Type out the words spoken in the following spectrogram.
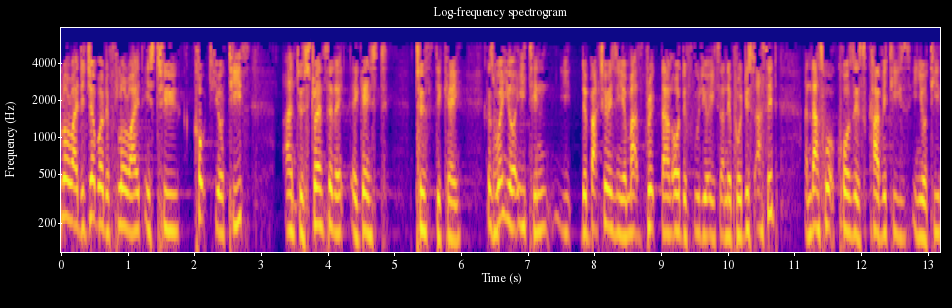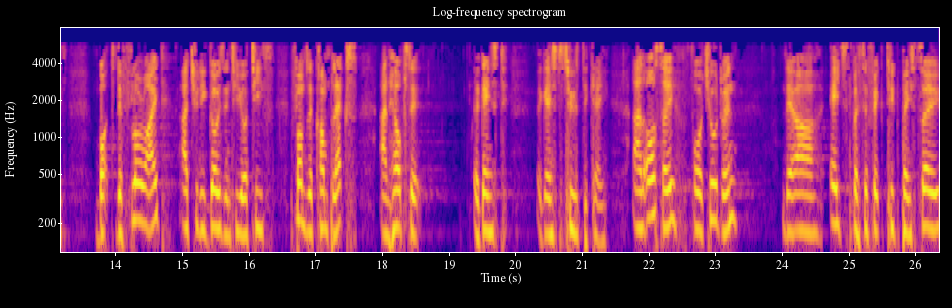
fluoride, the job of the fluoride is to coat your teeth and to strengthen it against tooth decay. Because when you're eating, you, the bacteria in your mouth break down all the food you eat and they produce acid, and that's what causes cavities in your teeth. But the fluoride actually goes into your teeth, forms a complex, and helps it against against tooth decay. And also for children, there are age-specific toothpaste. So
